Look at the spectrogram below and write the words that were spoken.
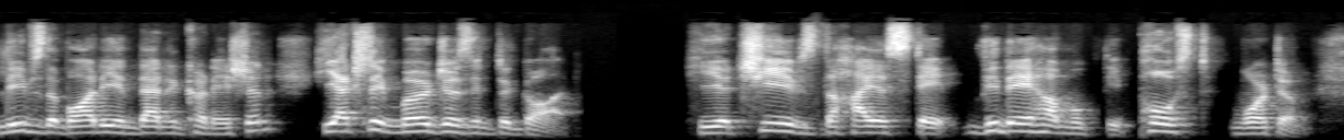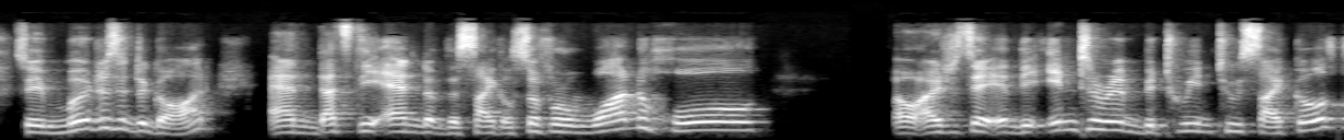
leaves the body in that incarnation, he actually merges into God. He achieves the highest state, videha mukti, post mortem. So he merges into God, and that's the end of the cycle. So for one whole oh, I should say, in the interim between two cycles,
